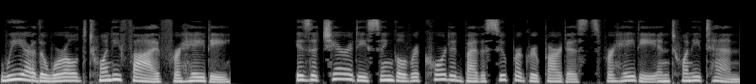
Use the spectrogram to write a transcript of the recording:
We Are the World 25 for Haiti is a charity single recorded by the supergroup Artists for Haiti in 2010.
